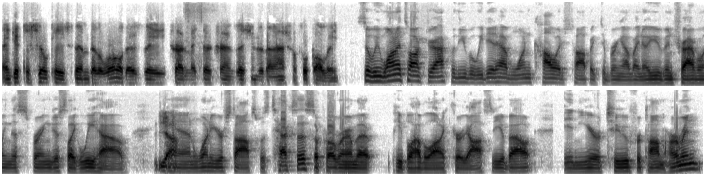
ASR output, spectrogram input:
and get to showcase them to the world as they try to make their transition to the national football league so we want to talk draft with you, but we did have one college topic to bring up. I know you've been traveling this spring just like we have. Yeah. And one of your stops was Texas, a program that people have a lot of curiosity about in year two for Tom Herman.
